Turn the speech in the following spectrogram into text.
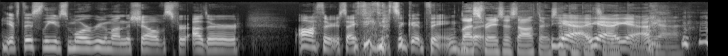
if this leaves more room on the shelves for other authors, I think that's a good thing. Less But- racist authors. I Yeah, think that's a yeah, thing, yeah.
